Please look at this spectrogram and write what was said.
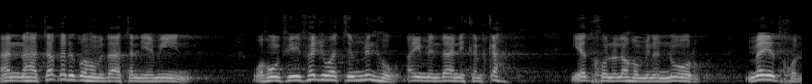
أنها تقرضهم ذات اليمين. وهم في فجوة منه أي من ذلك الكهف يدخل لهم من النور ما يدخل؟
